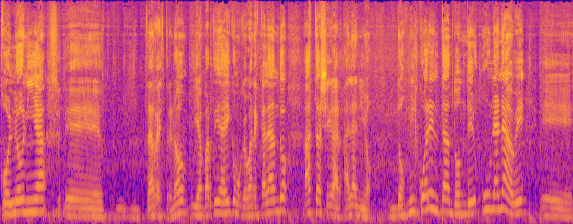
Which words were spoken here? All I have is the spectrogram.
colonia eh, terrestre, ¿no? Y a partir de ahí como que van escalando hasta llegar al año 2040 donde una nave... eh,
